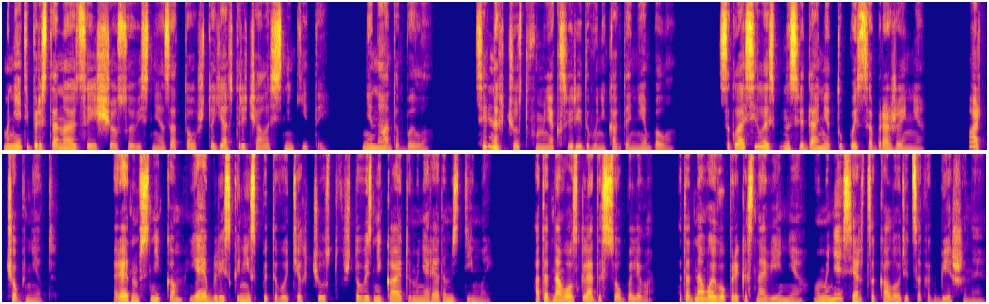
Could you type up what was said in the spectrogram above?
Мне теперь становится еще совестнее за то, что я встречалась с Никитой. Не надо было. Сильных чувств у меня к Свиридову никогда не было. Согласилась на свидание тупо из соображения. А чё б нет. Рядом с Ником я и близко не испытываю тех чувств, что возникают у меня рядом с Димой. От одного взгляда Соболева, от одного его прикосновения у меня сердце колодится как бешеное.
